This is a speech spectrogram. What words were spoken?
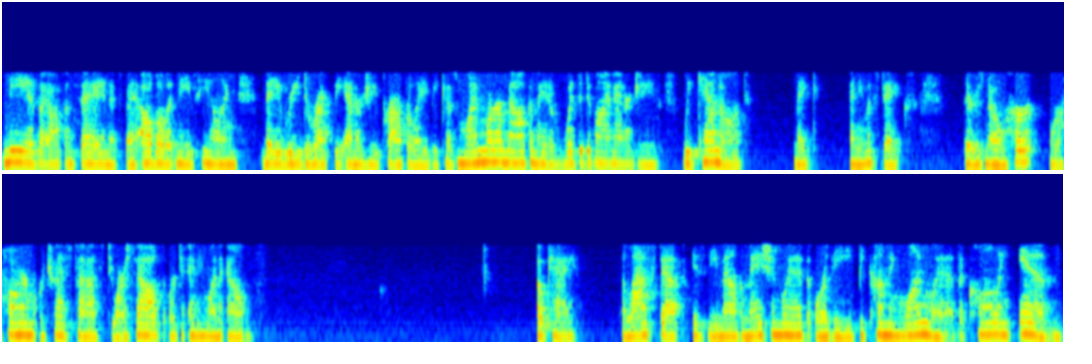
knee as i often say and it's the elbow that needs healing they redirect the energy properly. Because when we're amalgamated with the divine energies we cannot make any mistakes. There is no hurt or harm or trespass to ourselves or to anyone else. Okay the last step is the amalgamation with or the becoming one with, the calling in,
